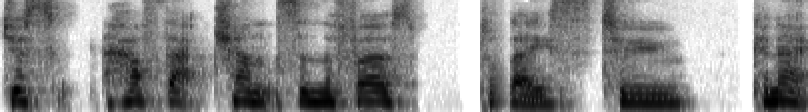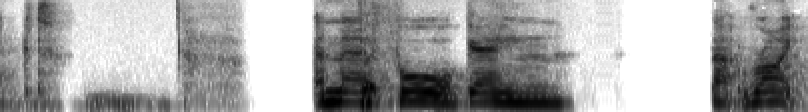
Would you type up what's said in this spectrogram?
just have that chance in the first place to connect and therefore gain that right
